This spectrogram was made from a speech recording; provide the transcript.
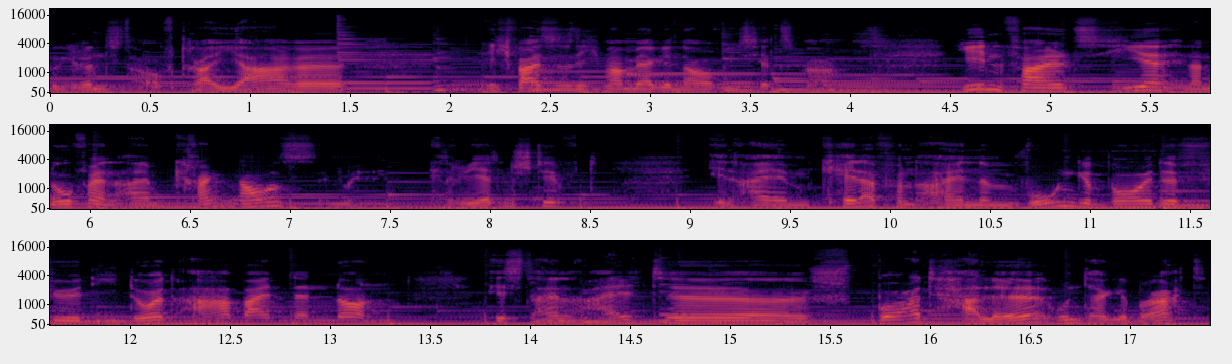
begrenzt auf drei Jahre. Ich weiß es nicht mal mehr genau, wie es jetzt war. Jedenfalls hier in Hannover in einem Krankenhaus, im Henriettenstift, in einem Keller von einem Wohngebäude für die dort arbeitenden Nonnen ist eine alte Sporthalle untergebracht,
